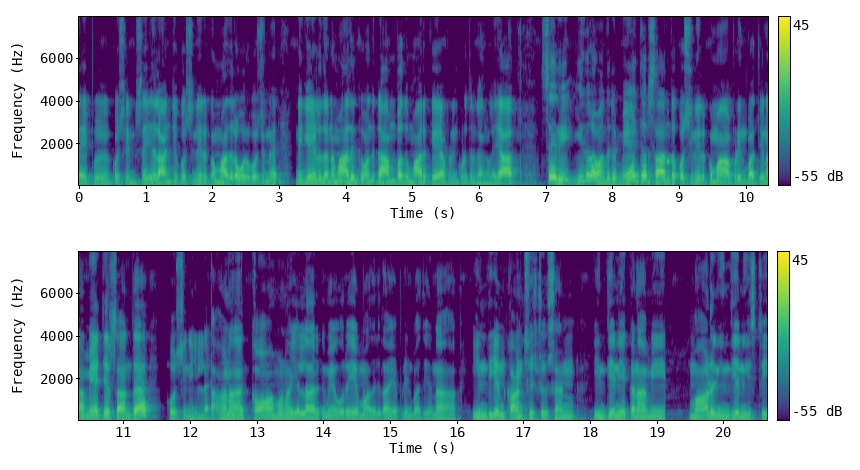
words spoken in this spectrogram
டைப்பு கொஷின்ஸு இதில் அஞ்சு கொஷின் இருக்கும். அதில் ஒரு கொஷின் நீங்கள் எழுதணும். அதுக்கு வந்துட்டு ஐம்பது மார்க்கு அப்படின்னு கொடுத்துருக்காங்க இல்லையா? சரி இதில் வந்துட்டு மேஜர் சார்ந்த கொஷின் இருக்குமா அப்படின்னு பார்த்தீங்கன்னா மேஜர் சார்ந்த கொஷின் இல்லை. ஆனால் காமனாக எல்லாருக்குமே ஒரே மாதிரி தான் எப்படின்னு பார்த்தீங்கன்னா Indian constitution Indian economy modern Indian history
